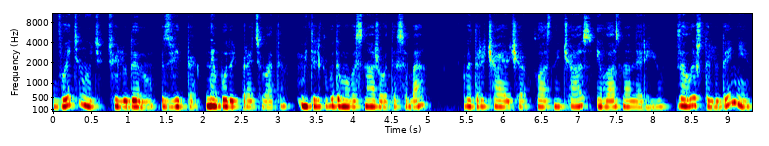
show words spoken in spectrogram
витягнути цю людину звідти не будуть працювати. Ми тільки будемо виснажувати себе, витрачаючи власний час і власну енергію. Залиште людині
